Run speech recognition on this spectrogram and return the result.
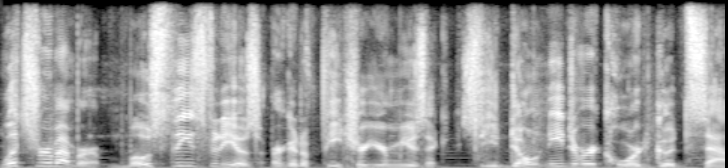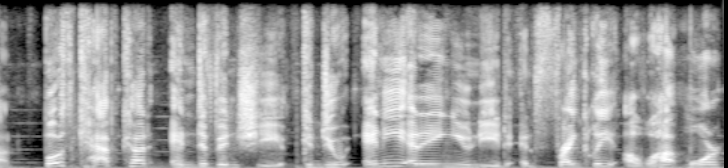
Let's remember, most of these videos are going to feature your music, so you don't need to record good sound. Both CapCut and DaVinci can do any editing you need, and frankly, a lot more,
